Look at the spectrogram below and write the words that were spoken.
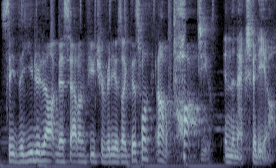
so that you do not miss out on future videos like this one, and I'll talk to you in the next video.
